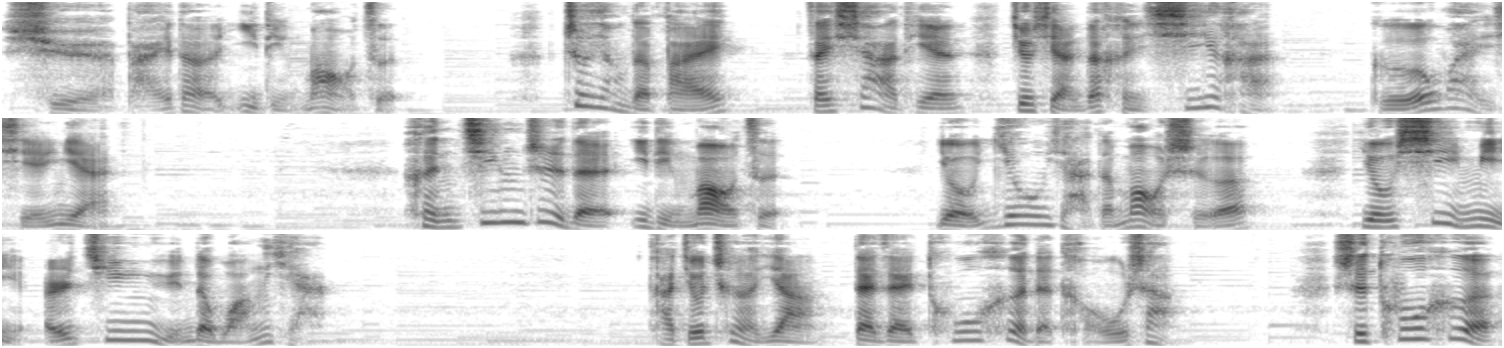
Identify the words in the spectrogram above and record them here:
雪白的一顶帽子，这样的白在夏天就显得很稀罕，格外显眼。很精致的一顶帽子，有优雅的帽舌，有细密而均匀的网眼。它就这样戴在秃鹤的头上，使秃鹤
